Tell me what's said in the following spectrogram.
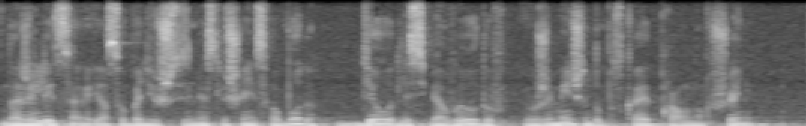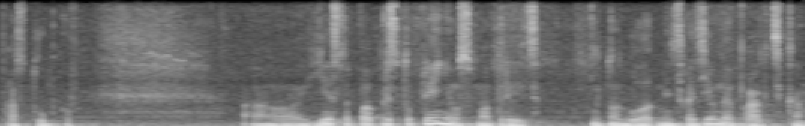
даже лица, освободившиеся из мест лишения свободы, делают для себя выводов и уже меньше допускают правонарушений, проступков. А, если по преступлениям смотреть, это у нас была административная практика,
